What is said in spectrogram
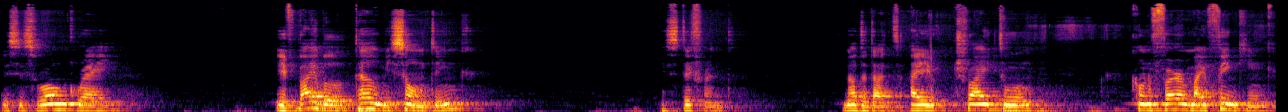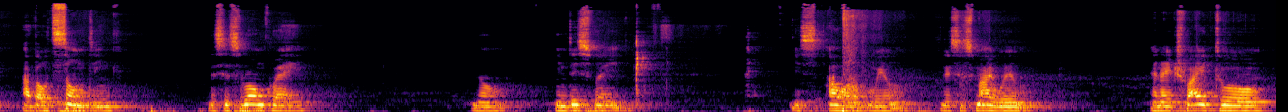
This is wrong way. If Bible tell me something, it's different. Not that I try to confirm my thinking about something. This is wrong way. No, in this way is our will. This is my will. And I try to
